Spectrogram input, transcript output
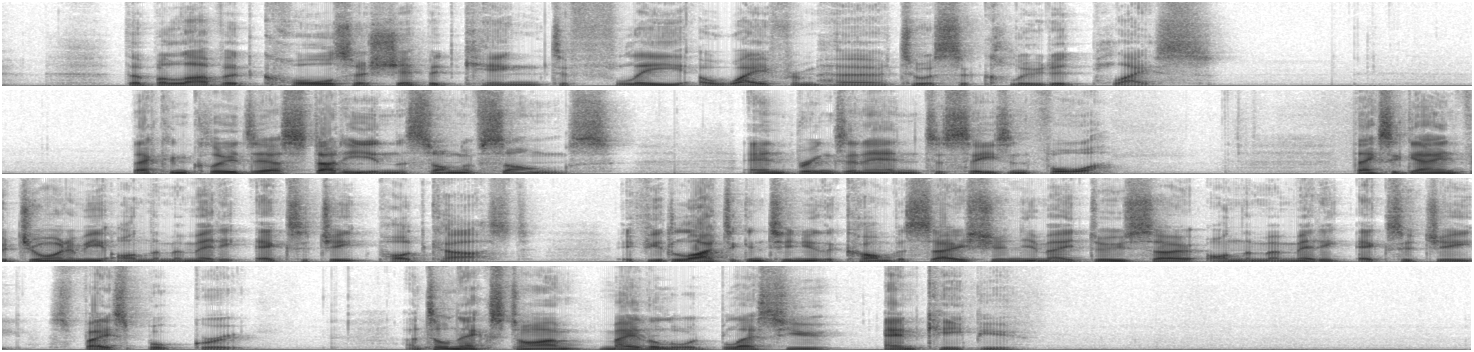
the beloved calls her shepherd king to flee away from her to a secluded place. That concludes our study in the Song of Songs and brings an end to season 4. Thanks again for joining me on the Mimetic Exegete podcast. If you'd like to continue the conversation, you may do so on the Mimetic Exegete Facebook group. Until next time, may the Lord bless you and keep you.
